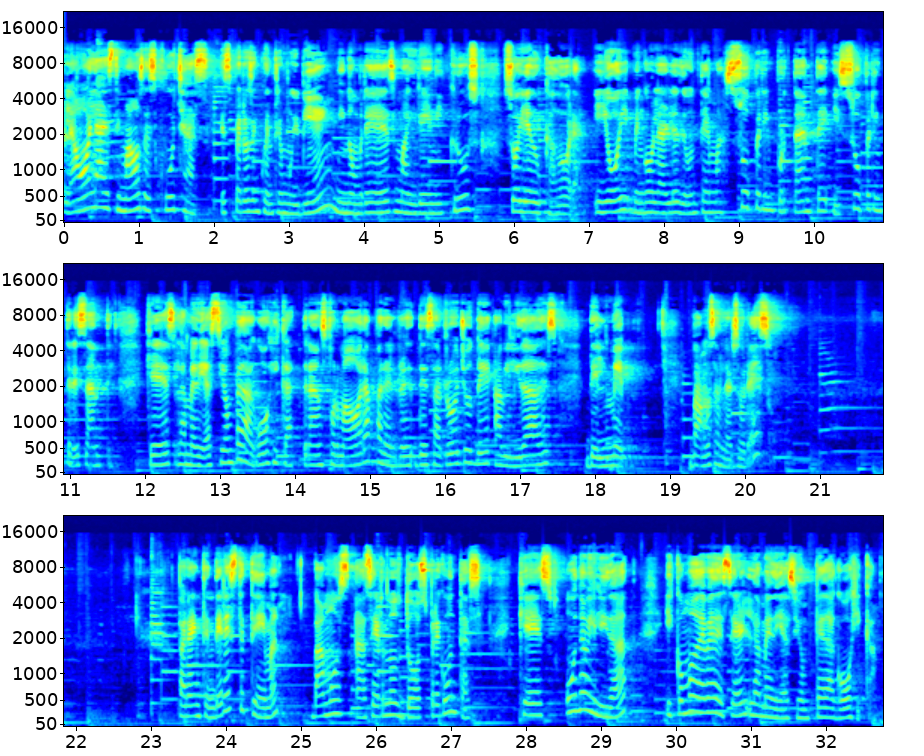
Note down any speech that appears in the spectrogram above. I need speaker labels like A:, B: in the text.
A: Hola, hola, estimados escuchas. Espero se encuentren muy bien. Mi nombre es Mayreni Cruz, soy educadora y hoy vengo a hablarles de un tema súper importante y súper interesante, que es la mediación pedagógica transformadora para el desarrollo de habilidades del MEP. Vamos a hablar sobre eso. Para entender este tema, vamos a hacernos dos preguntas qué es una habilidad y cómo debe de ser la mediación pedagógica.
